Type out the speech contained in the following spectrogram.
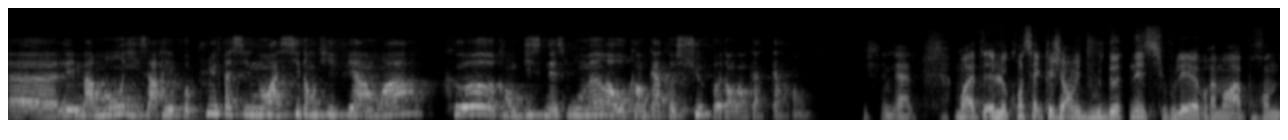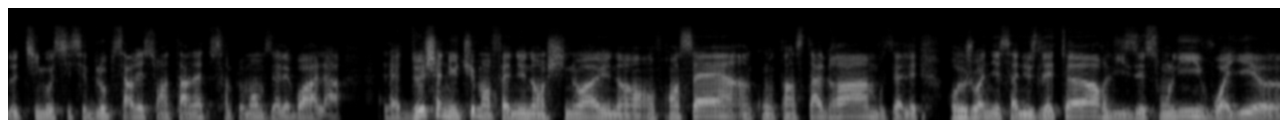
euh, les mamans, ils arrivent plus facilement à s'identifier à moi que qu'en businesswoman ou qu'en 4 sup dans CAC 40. Génial. Moi, le conseil que j'ai envie de vous donner, si vous voulez vraiment apprendre de Ting aussi, c'est de l'observer sur Internet. Tout simplement, vous allez voir à la, elle a deux chaînes YouTube, en fait, une en chinois, une en français, un compte Instagram. Vous allez rejoindre sa newsletter, lisez son livre, voyez euh,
